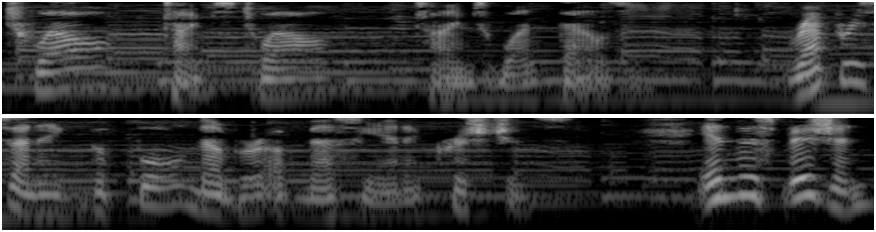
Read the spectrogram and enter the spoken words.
12 times 12 times 1,000, representing the full number of Messianic Christians. In this vision,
